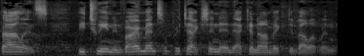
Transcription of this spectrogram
balance between environmental protection and economic development.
